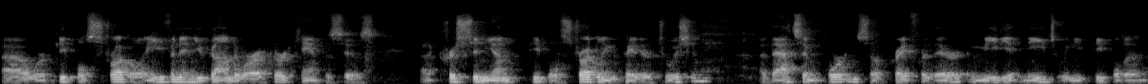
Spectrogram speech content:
uh, where people struggle. Even in Uganda, where our third campus is, uh, Christian young people struggling to pay their tuition. Uh, that's important. So pray for their immediate needs. We need people to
